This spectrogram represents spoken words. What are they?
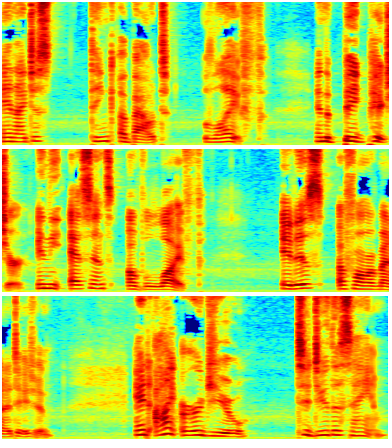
and I just think about life in the big picture, in the essence of life. It is a form of meditation. And I urge you to do the same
